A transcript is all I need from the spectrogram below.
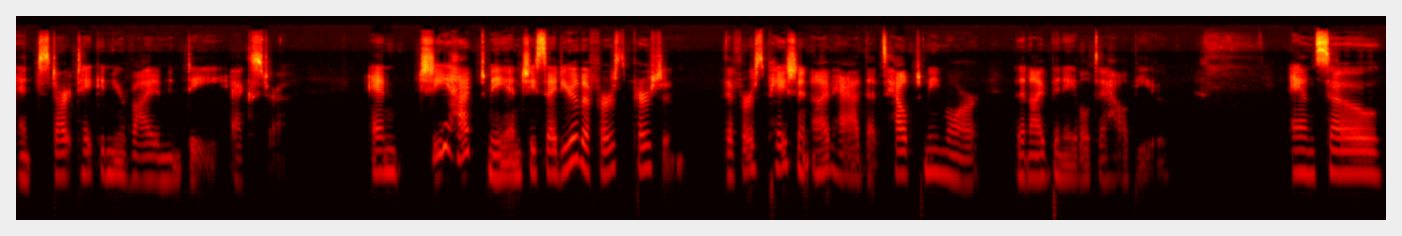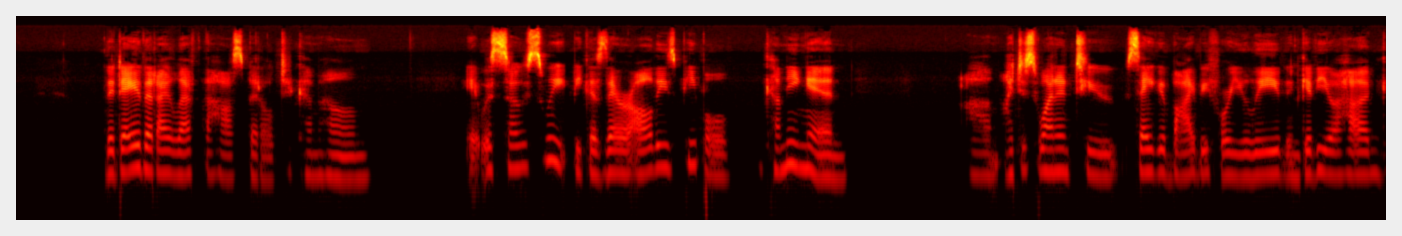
and start taking your vitamin D extra. And she hugged me and she said, You're the first person, the first patient I've had that's helped me more than I've been able to help you. And so the day that I left the hospital to come home, it was so sweet because there were all these people coming in. Um, I just wanted to say goodbye before you leave and give you a hug.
